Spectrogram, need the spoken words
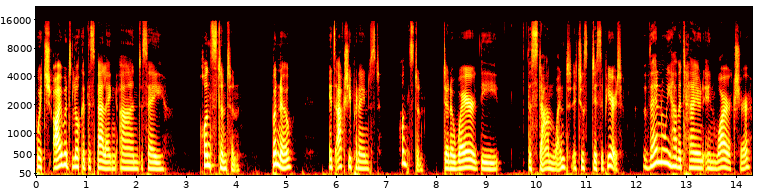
which i would look at the spelling and say hunstanton. But no it's actually pronounced hunston. Don't know where the the stan went. It just disappeared. Then we have a town in warwickshire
